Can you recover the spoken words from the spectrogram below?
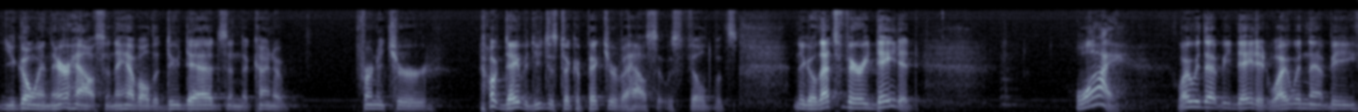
you go in their house and they have all the doodads and the kind of furniture. Oh, David, you just took a picture of a house that was filled with. And they go, that's very dated. Why? Why would that be dated? Why wouldn't that be?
